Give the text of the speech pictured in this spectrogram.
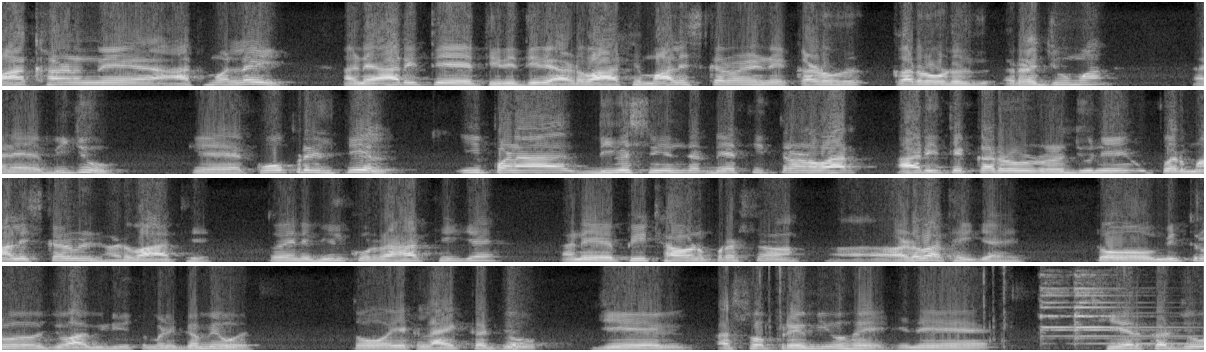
માખણને હાથમાં લઈ અને આ રીતે ધીરે ધીરે હળવા હાથે માલિશ કરવાની અને કરોડ કરોડ રજ્જુમાં અને બીજું કે કોપરેલ તેલ એ પણ આ દિવસની અંદર બેથી ત્રણ વાર આ રીતે કરોડ રજ્જુને ઉપર માલિશ કરવાની હળવા હાથે. તો એને બિલકુલ રાહત થઈ જાય અને પીઠ આવવાનો પ્રશ્ન હળવા થઈ જાય. તો મિત્રો, જો આ વીડિયો તમને ગમ્યો હોય, તો એક લાઈક કરજો. જે અશ્વ પ્રેમીઓ હોય એને શેર કરજો.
